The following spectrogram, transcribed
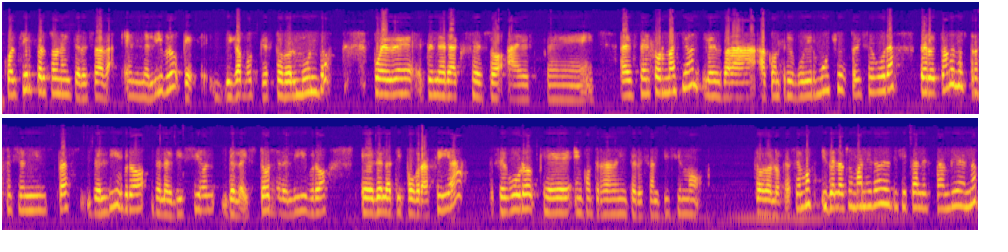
Cualquier persona interesada en el libro, que digamos que es todo el mundo, puede tener acceso a este a esta información, les va a contribuir mucho, estoy segura, pero todos los profesionistas del libro, de la edición, de la historia del libro, eh, de la tipografía, seguro que encontrarán interesantísimo todo lo que hacemos y de las humanidades digitales también, ¿no?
